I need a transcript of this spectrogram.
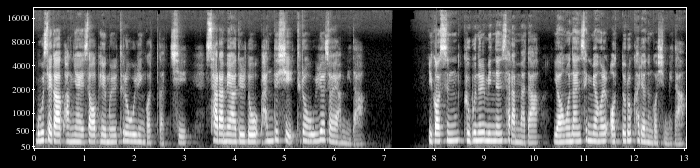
모세가 광야에서 뱀을 들어 올린 것 같이 사람의 아들도 반드시 들어 올려져야 합니다. 이것은 그분을 믿는 사람마다 영원한 생명을 얻도록 하려는 것입니다.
